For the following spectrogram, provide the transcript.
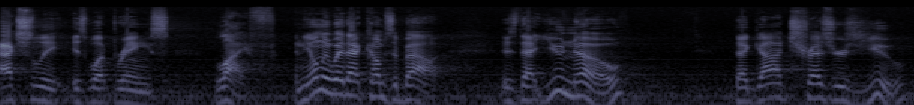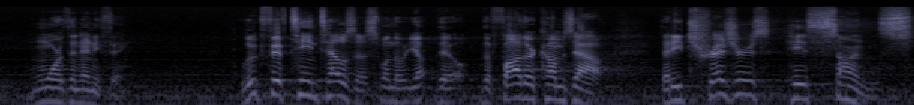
actually is what brings life. And the only way that comes about is that you know that God treasures you more than anything. Luke 15 tells us when the, the, the father comes out that he treasures his sons.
